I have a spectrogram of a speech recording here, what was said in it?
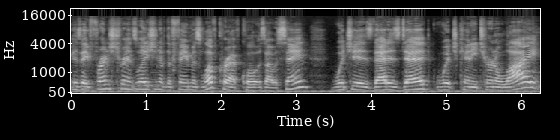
is a French translation of the famous Lovecraft quote, as I was saying, which is "That is dead, which can eternal lie,"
